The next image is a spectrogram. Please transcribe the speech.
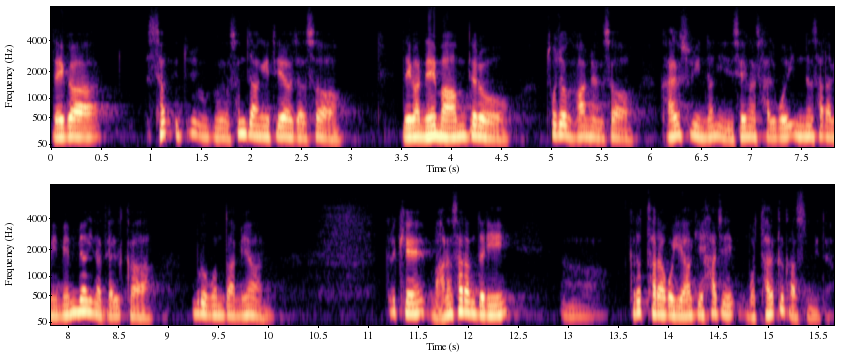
내가 선, 그 선장이 되어져서 내가 내 마음대로 조정하면서 갈 수 있는 인생을 살고 있는 사람이 몇 명이나 될까 물어본다면 그렇게 많은 사람들이 어, 그렇다라고 이야기하지 못할 것 같습니다.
